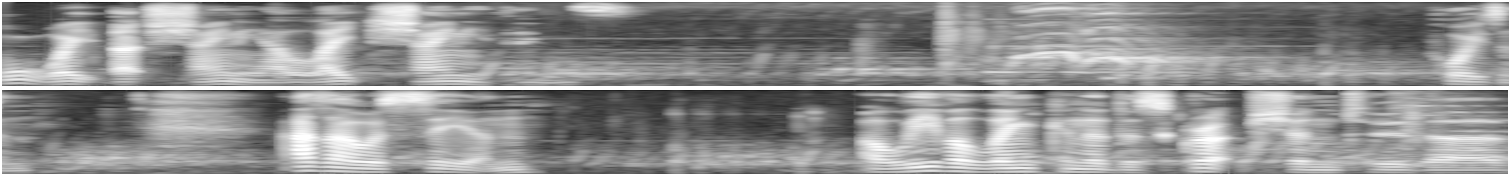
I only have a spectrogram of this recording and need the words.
Oh, wait, that's shiny. I like shiny things. Poison. As I was saying, I'll leave a link in the description to the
